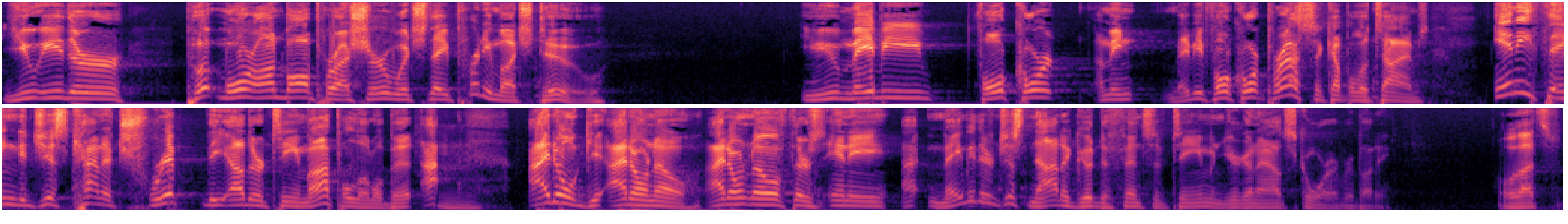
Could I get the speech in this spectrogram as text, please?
you either put more on ball pressure, which they pretty much do. You maybe full court, I mean, maybe full court press a couple of times. Anything to just kind of trip the other team up a little bit. I, I don't get. I don't know. I don't know if there's any. Maybe they're just not a good defensive team, and you're going to outscore everybody. well, that's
